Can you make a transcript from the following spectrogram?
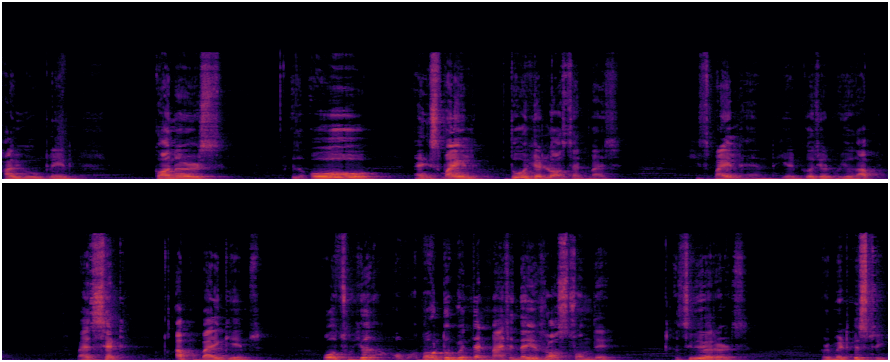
how you played Connors. Oh, and he smiled though he had lost that match, he smiled and he because he was up by a set up by games. Also, he was about to win that match and then he lost from there. Of errors. But made history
